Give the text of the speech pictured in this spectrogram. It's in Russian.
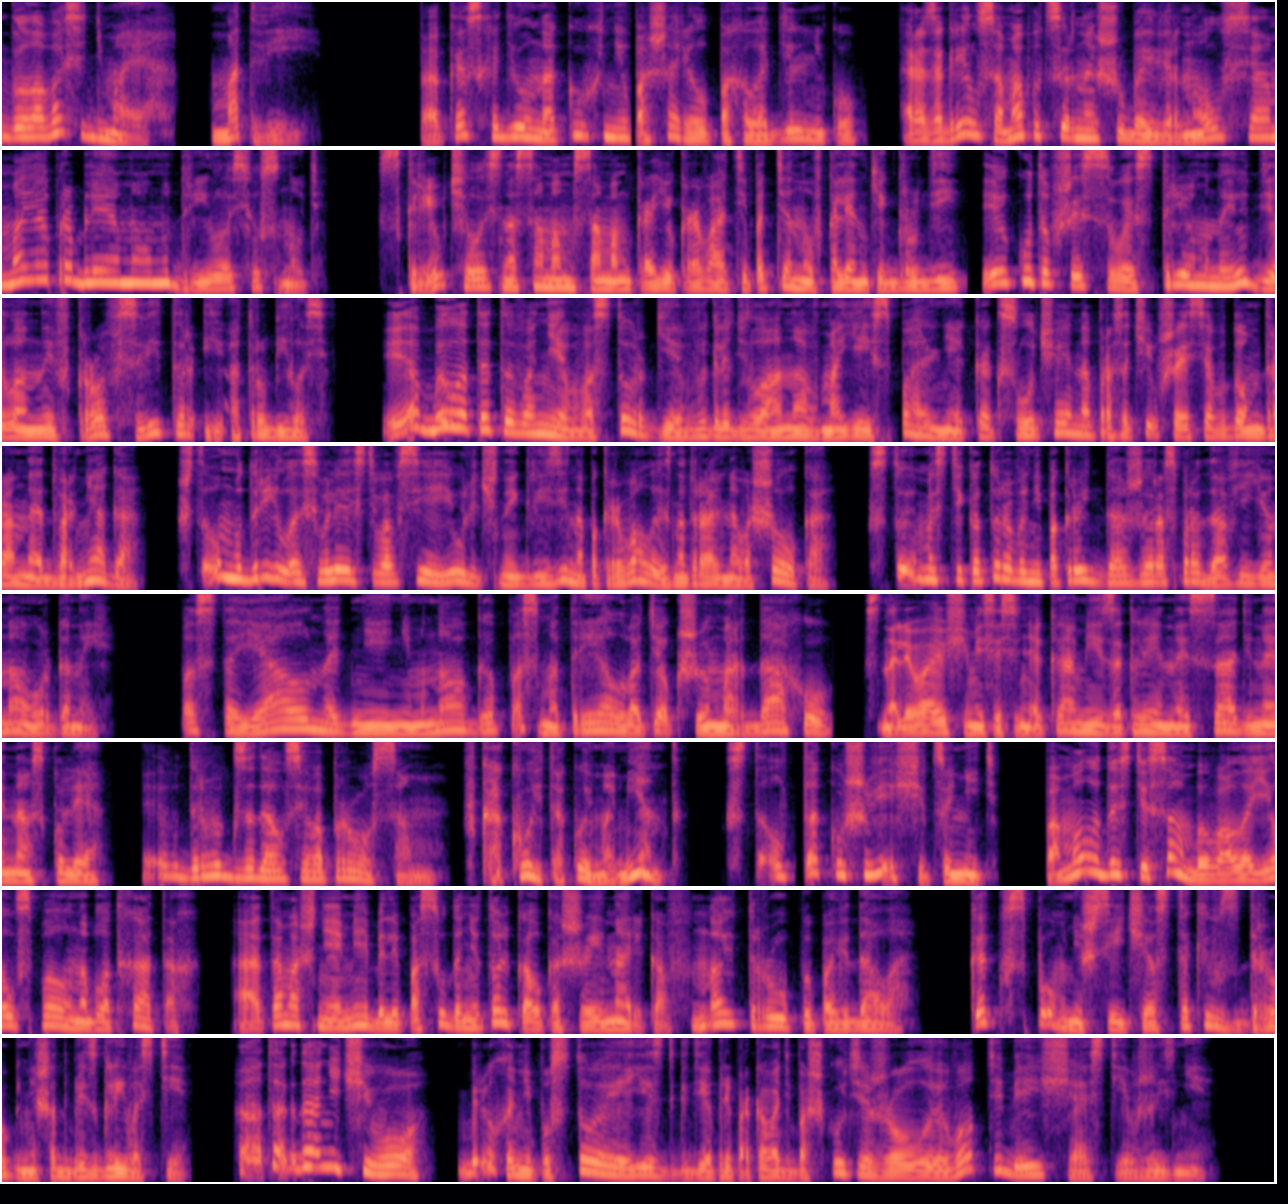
Глава седьмая. Матвей. Пока сходил на кухню, пошарил по холодильнику, разогрел сама под сырной шубой и вернулся, моя проблема умудрилась уснуть. Скрючилась на самом-самом краю кровати, подтянув коленки к груди и укутавшись в свой стрёмный, уделанный в кровь свитер и отрубилась. Я был от этого не в восторге, выглядела она в моей спальне, как случайно просочившаяся в дом дранная дворняга, что умудрилась влезть во всей уличной грязи на покрывало из натурального шелка, стоимости которого не покрыть даже распродав ее на органы. Постоял над ней немного, посмотрел в отекшую мордаху с наливающимися синяками и заклеенной ссадиной на скуле, и вдруг задался вопросом, в какой такой момент стал так уж вещи ценить? По молодости сам бывало ел-спал на блатхатах, а тамошняя мебель и посуда не только алкашей и нариков, но и трупы повидала. Как вспомнишь сейчас, так и вздрогнешь от брезгливости. А тогда ничего, брюхо не пустое, есть где припарковать башку тяжелую, вот тебе и счастье в жизни.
